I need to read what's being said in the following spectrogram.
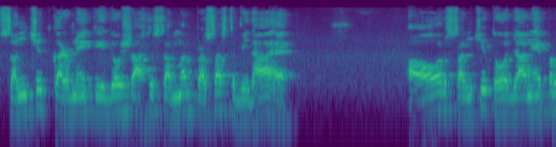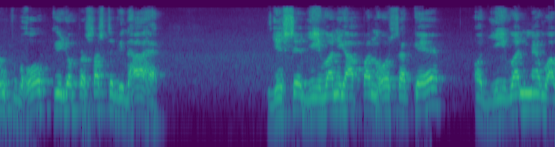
संचित करने की जो शास्त्र सम्मत प्रशस्त विधा है और संचित हो जाने पर उपभोग की जो प्रशस्त विधा है, जिससे जीवन यापन हो सके और जीवन में वह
